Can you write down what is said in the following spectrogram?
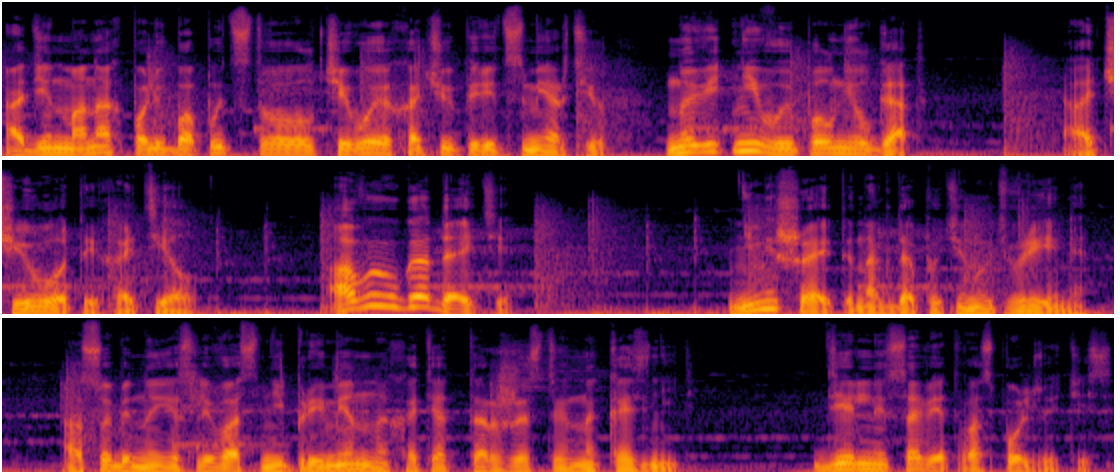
один монах полюбопытствовал, чего я хочу перед смертью, но ведь не выполнил гад. «А чего ты хотел?» «А вы угадайте». Не мешает иногда потянуть время, особенно если вас непременно хотят торжественно казнить. Дельный совет, воспользуйтесь.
